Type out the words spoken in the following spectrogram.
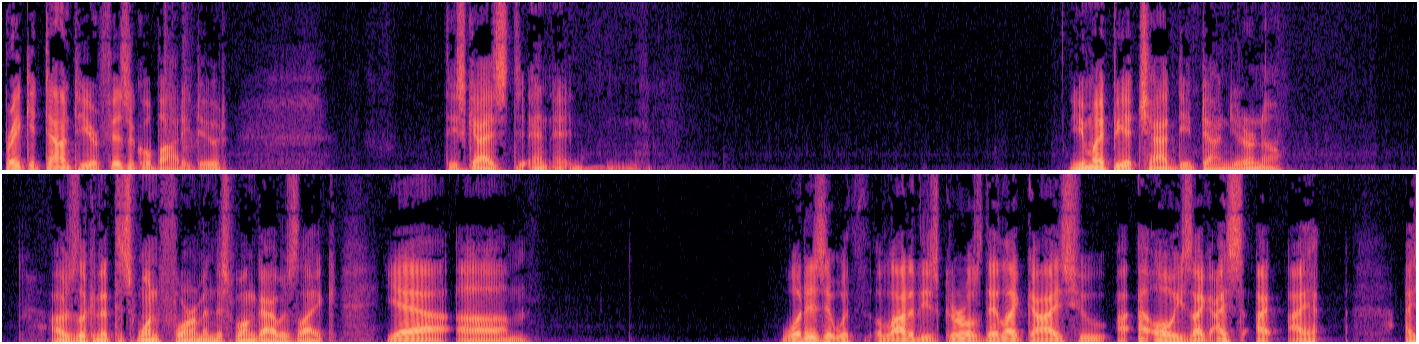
Break it down to your physical body, dude. These guys, and, and you might be a Chad deep down. You don't know. I was looking at this one forum, and this one guy was like, "Yeah, um, what is it with a lot of these girls? They like guys who. I, oh, he's like, I, I, I, I,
